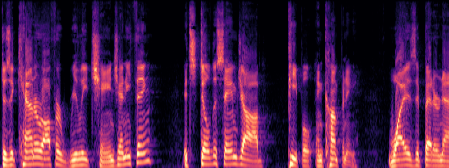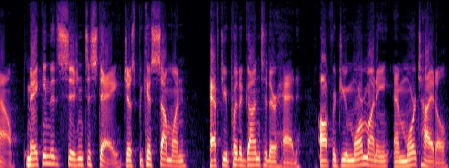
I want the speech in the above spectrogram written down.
Does a counteroffer really change anything? It's still the same job, people, and company. Why is it better now? Making the decision to stay just because someone, after you put a gun to their head, offered you more money and more title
